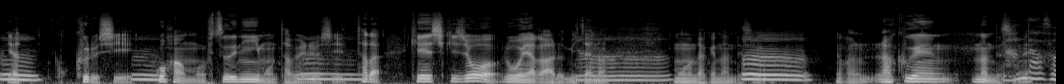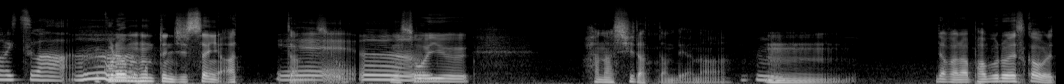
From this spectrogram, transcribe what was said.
やうん。来るし、うん。ご飯も普通にいいもん食べれるし、うん。ただ形式上牢屋があるみたいななものだけなんですよ、うん。だから楽園なんですね。なんだそいつは、うん。これはもう本当に実際にあっえたんですよ。えうん、でそうう、いう話だったんだよな。ううん。ん、だからパブロ・エスカワル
